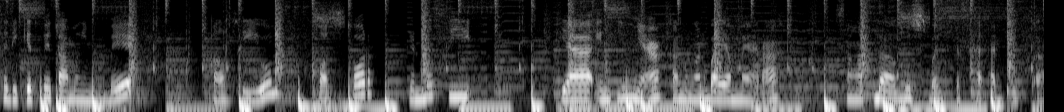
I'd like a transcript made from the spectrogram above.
sedikit vitamin B kalsium fosfor dan besi. Ya intinya kandungan bayam merah sangat bagus bagi kesehatan kita.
